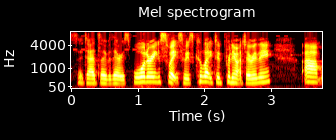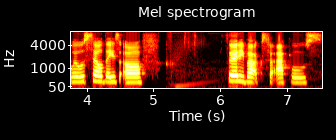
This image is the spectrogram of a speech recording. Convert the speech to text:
So Dad's over there. He's watering. Sweet. So he's collected pretty much everything. Um, we will sell these off. 30 bucks for apples.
